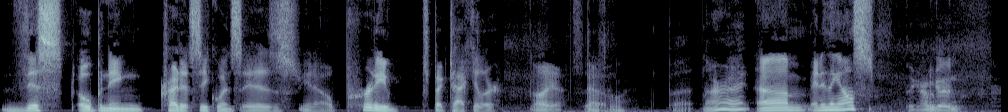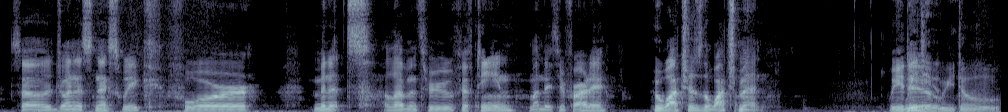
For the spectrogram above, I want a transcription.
this opening credit sequence is you know pretty spectacular. Oh yeah, definitely. But all right, um, anything else? I think I'm good. So join us next week for minutes 11 through 15, Monday through Friday. Who watches The Watchmen? We do. do. We do.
